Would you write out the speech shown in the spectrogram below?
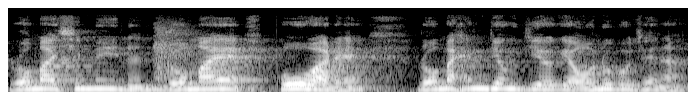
로마 시민은 로마의 보호 아래 로마 행정지역의 어느 곳에나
